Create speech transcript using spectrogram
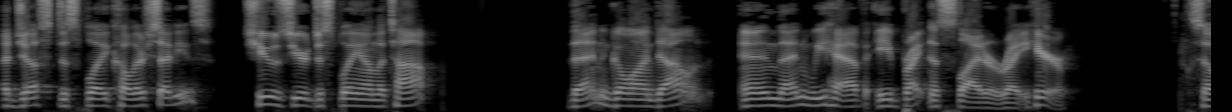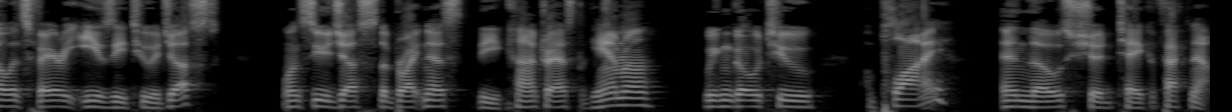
adjust display color settings, choose your display on the top, then go on down, and then we have a brightness slider right here. So it's very easy to adjust. Once you adjust the brightness, the contrast, the gamma, we can go to apply and those should take effect now.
